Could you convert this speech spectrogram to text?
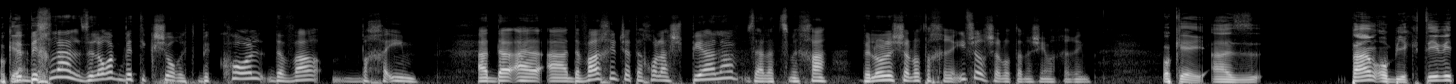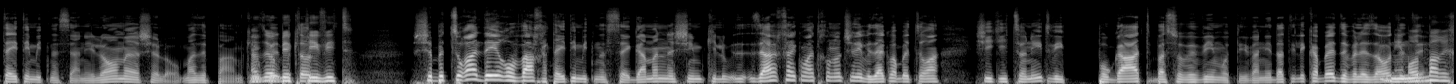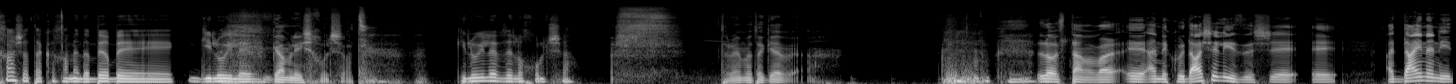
אוקיי, ובכלל, זה לא רק בתקשורת, בכל דבר בחיים. הד... הדבר היחיד שאתה יכול להשפיע עליו זה על עצמך, ולא לשנות אחרים. אי אפשר לשנות אנשים אחרים. אוקיי, אז פעם אובייקטיבית הייתי מתנשא, אני לא אומר שלא, מה זה פעם? מה כאילו, זה אובייקטיבית? שבצורה די רווחת הייתי מתנשא, גם אנשים, כאילו, זה היה חלק מהתכונות שלי, וזה היה כבר בצורה שהיא קיצונית והיא פוגעת בסובבים אותי, ואני ידעתי לקבל את זה ולזהות אני את מאוד זה. מעריכה שאתה ככה מדבר בגילוי לב. גם לי יש חולשות. גילוי לב זה לא חולשה. תלוי אם אתה גבר. לא, סתם, אבל uh, הנקודה שלי זה שעדיין אני,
